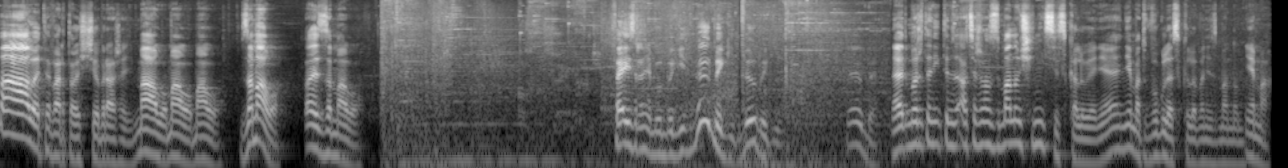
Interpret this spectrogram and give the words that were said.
Małe te wartości obrażeń. Mało, mało, mało. Za mało. To jest za mało. Phasra nie byłby git? Byłby git, byłby git. Byłby. Nawet może ten item, a chociaż on z maną się nic nie skaluje, nie? Nie ma tu w ogóle skalowania z maną. Nie ma.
